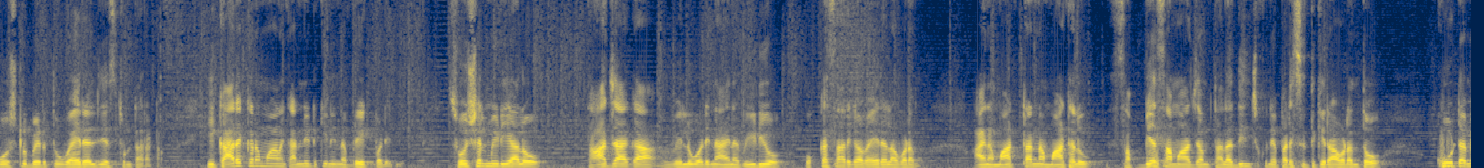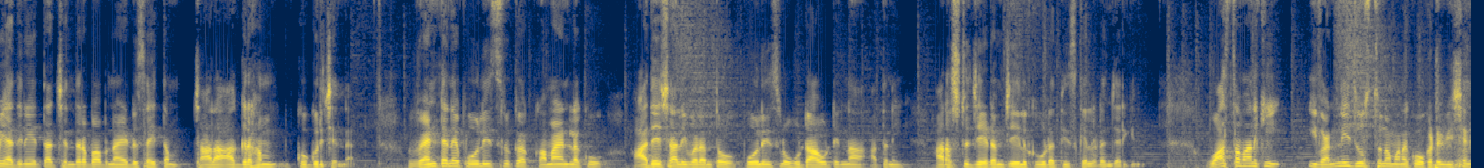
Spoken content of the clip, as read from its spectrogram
పోస్టులు పెడుతూ వైరల్ చేస్తుంటారట. ఈ కార్యక్రమానికి అన్నిటికీ నిన్న బ్రేక్ పడింది. సోషల్ మీడియాలో తాజాగా వెలువడిన ఆయన వీడియో ఒక్కసారిగా వైరల్ అవ్వడం ఆయన మాట్లాడిన మాటలు సభ్య సమాజం తలదించుకునే పరిస్థితికి రావడంతో కూటమి అధినేత చంద్రబాబు నాయుడు సైతం చాలా ఆగ్రహంకు గురి చెందారు. వెంటనే పోలీసులకు కమాండ్లకు ఆదేశాలు ఇవ్వడంతో పోలీసులు హుటాహుటిన అతని అరెస్ట్ చేయడం జైలుకు కూడా తీసుకెళ్ళడం జరిగింది. వాస్తవానికి ఇవన్నీ చూస్తున్న మనకు ఒకటి విషయం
